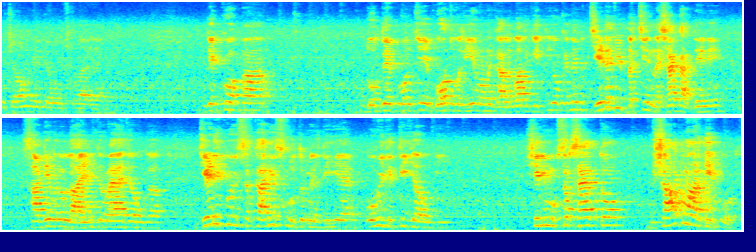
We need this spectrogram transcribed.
ਉਹ ਚਾਹੁੰਗੇ ਤਾਂ ਉਹ ਛੁਡਾਇਆ ਜਾਵੇ ਦੇਖੋ, ਆਪਾਂ ਦੋਦੇ ਪਹੁੰਚੇ, ਬਹੁਤ ਵਧੀਆ ਉਹਨਾਂ ਨੇ ਗੱਲਬਾਤ ਕੀਤੀ। ਉਹ ਕਹਿੰਦੇ ਵੀ ਜਿਹੜੇ ਵੀ ਬੱਚੇ ਨਸ਼ਾ ਕਰਦੇ ਨੇ, ਸਾਡੇ ਵੱਲੋਂ ਇਲਾਜ ਵੀ ਕਰਵਾਇਆ ਜਾਊਗਾ। ਜਿਹੜੀ ਕੋਈ ਸਰਕਾਰੀ ਸਹੂਲਤ ਮਿਲਦੀ ਹੈ, ਉਹ ਵੀ ਦਿੱਤੀ ਜਾਊਗੀ। ਸ਼੍ਰੀ ਮੁਕਤਸਰ ਸਾਹਿਬ ਤੋਂ ਵਿਸ਼ਾਲ ਕੁਮਾਰ ਦੀ ਰਿਪੋਰਟ।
